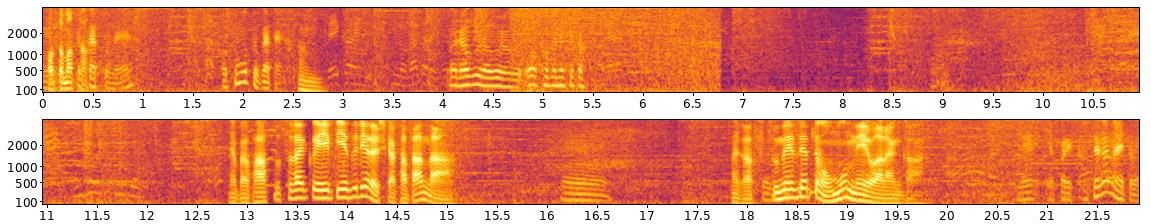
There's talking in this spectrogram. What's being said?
うんオトマット。カットね。オトマットうん。あラグラグラグ。お壁抜けたやっぱファーストストライク AP エズリアルしか勝たんな。うんなんか普通のエズやっても思んねえわなんか。ねやっぱり稼がないとね。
